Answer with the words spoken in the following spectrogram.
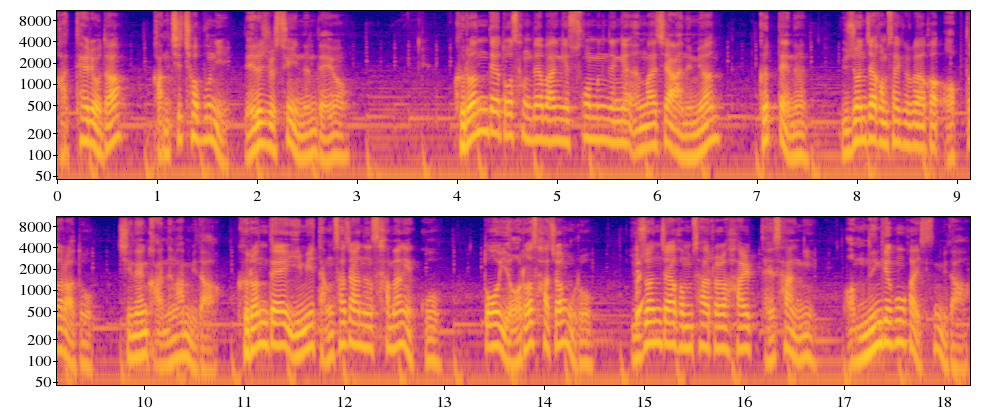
가태료다 감치 처분이 내려질 수 있는데요. 그런데도 상대방이 수검 명령에 응하지 않으면 그때는 유전자 검사 결과가 없더라도 진행 가능합니다. 그런데 이미 당사자는 사망했고 또 여러 사정으로 유전자 검사를 할 대상이 없는 경우가 있습니다.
